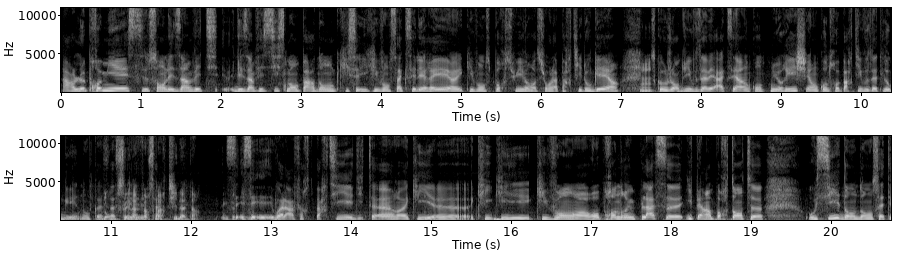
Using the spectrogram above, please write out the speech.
Alors le premier, ce sont les, les investissements pardon, qui, qui vont s'accélérer euh, et qui vont se poursuivre sur la partie loguée. Hein. Hmm. Parce qu'aujourd'hui, vous avez accès à un contenu riche et en contrepartie, vous êtes logué. Donc, Donc c'est la first partie data. C'est voilà, first party, éditeurs euh, qui, euh, qui, qui, qui, vont reprendre une place hyper importante aussi dans, cet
